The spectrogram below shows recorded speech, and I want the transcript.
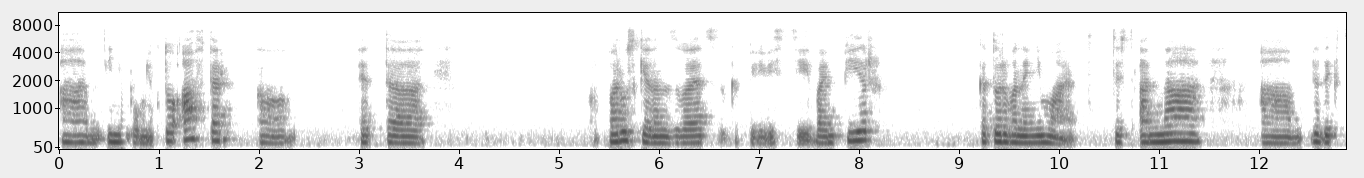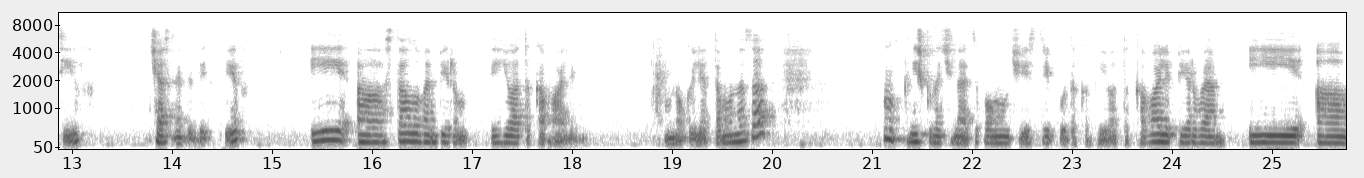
а, и не помню, кто автор. Это по-русски она называется, как перевести, вампир, которого нанимают. То есть она а, детектив, частный детектив, и а, стала вампиром. Ее атаковали много лет тому назад. Ну, книжка начинается, по-моему, через три года, как ее атаковали первая. И, а,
